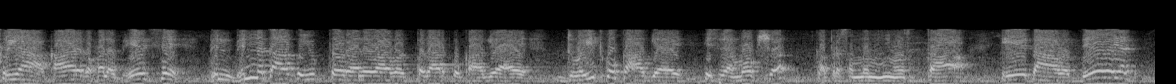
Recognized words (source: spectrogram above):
क्रियाकार का फल भेद से भिन्न भिन्नता को युक्त रहने वाला पदार्थ को कहा गया है, द्वैत को कहा गया है, इसलिए मोक्ष का प्रसंग नहीं हो सकता। देवयत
